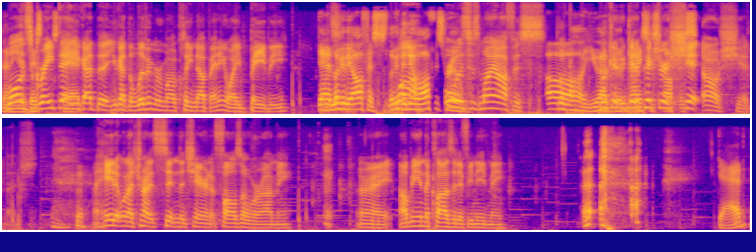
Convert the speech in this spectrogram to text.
None well, it's great business, that you got the you got the living room all cleaned up anyway, baby. Dad, look at the office. Look at the new office oh, room. Oh, this is my office. Oh, look, you have look at, get a picture office. of shit. Oh shit. I, just- I hate it when I try to sit in the chair and it falls over on me. All right, I'll be in the closet if you need me. Dad?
